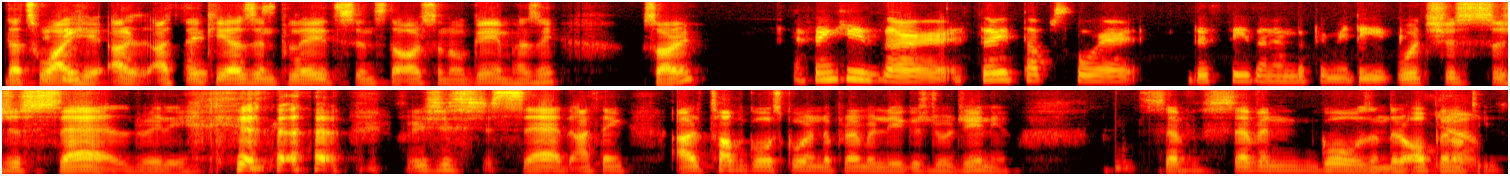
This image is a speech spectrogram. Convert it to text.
that's why he I, I think he hasn't played since the Arsenal game, has he? Sorry, I think he's our third top scorer this season in the Premier League. which is just sad, really. Which is just sad. I think our top goal scorer in the Premier League is Jorginho. Seven seven goals and they're all Yeah. penalties.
